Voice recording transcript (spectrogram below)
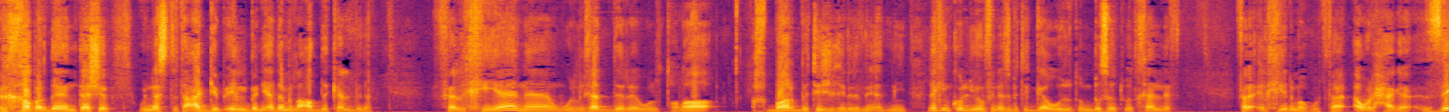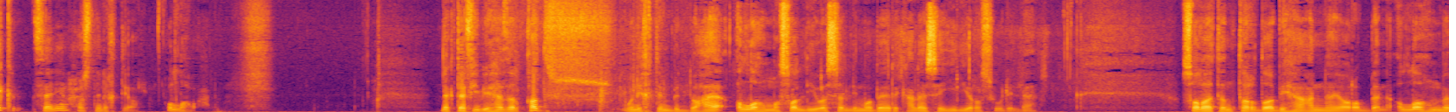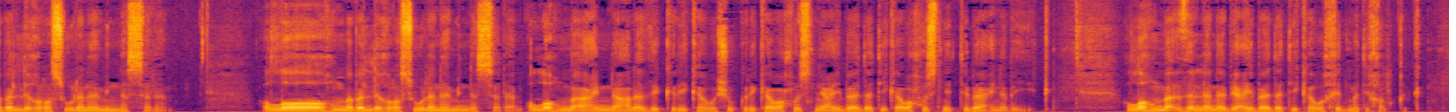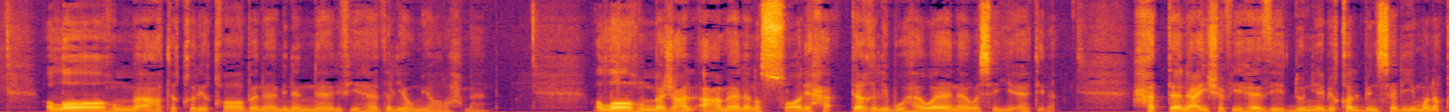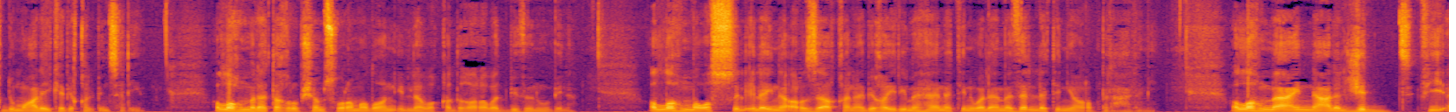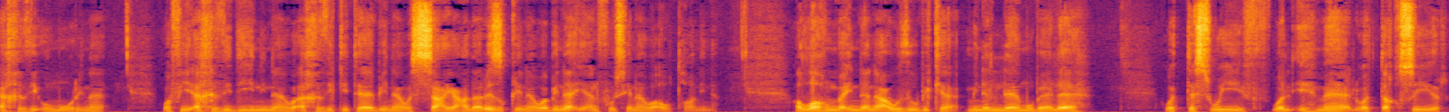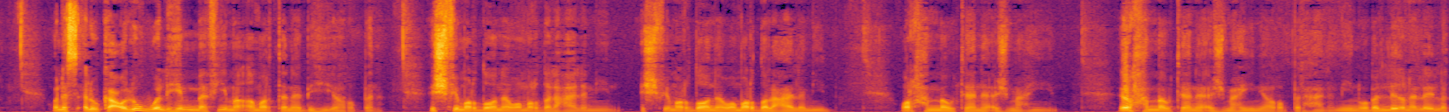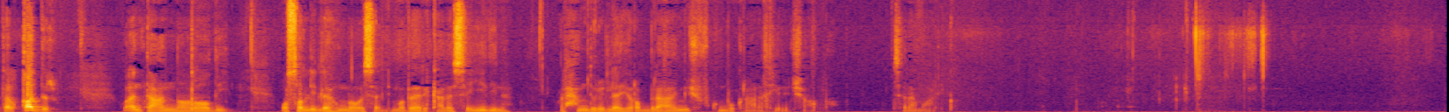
الخبر ده ينتشر والناس تتعجب إيه البني آدم اللي عض كلب ده. فالخيانة والغدر والطلاق أخبار بتشغل البني آدمين. لكن كل يوم في ناس بتتجوز وتنبسط وتخلف فلا الخير موجود. فأول حاجة الذكر ثانيا حسن الاختيار. والله أعلم. نكتفي بهذا القدر ونختم بالدعاء. اللهم صل وسلم وبارك على سيدي رسول الله. صلاة ترضى بها عنا يا ربنا. اللهم بلغ رسولنا منا السلام. اللهم بلغ رسولنا منا السلام. اللهم أعنا على ذكرك وشكرك وحسن عبادتك وحسن اتباع نبيك. اللهم أذن لنا بعبادتك وخدمة خلقك. اللهم أعتق رقابنا من النار في هذا اليوم يا رحمن. اللهم اجعل أعمالنا الصالحة تغلب هوانا وسيئاتنا. حتى نعيش في هذه الدنيا بقلب سليم ونقدم عليك بقلب سليم. اللهم لا تغرب شمس رمضان إلا وقد غربت بذنوبنا. اللهم وصل إلينا أرزاقنا بغير مهانة ولا مذلة يا رب العالمين. اللهم أعنا على الجد في أخذ أمورنا وفي أخذ ديننا وأخذ كتابنا والسعي على رزقنا وبناء أنفسنا وأوطاننا. اللهم إنا نعوذ بك من اللامبالاة والتسويف والإهمال والتقصير ونسألك علو الهمة فيما أمرتنا به يا ربنا. اشف مرضانا ومرضى العالمين. اشف مرضانا ومرضى العالمين. وارحم موتانا أجمعين. ارحم موتانا أجمعين يا رب العالمين. وبلغنا ليلة القدر وأنت عنا راضي. وصل اللهم وسلم وبارك على سيدنا. والحمد لله رب العالمين. اشوفكم بكرة على خير إن شاء الله. السلام عليكم.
